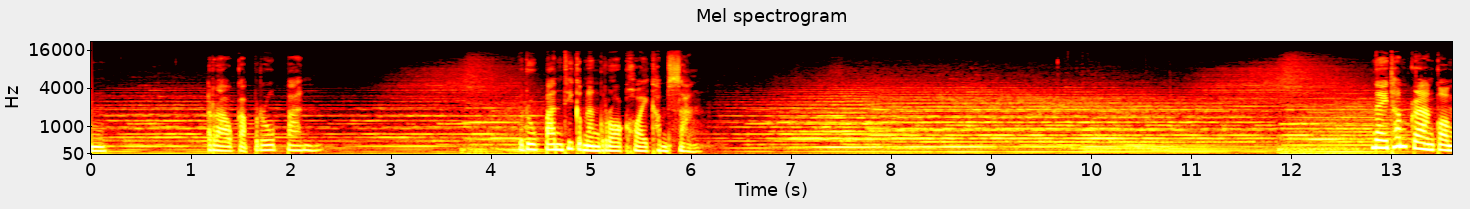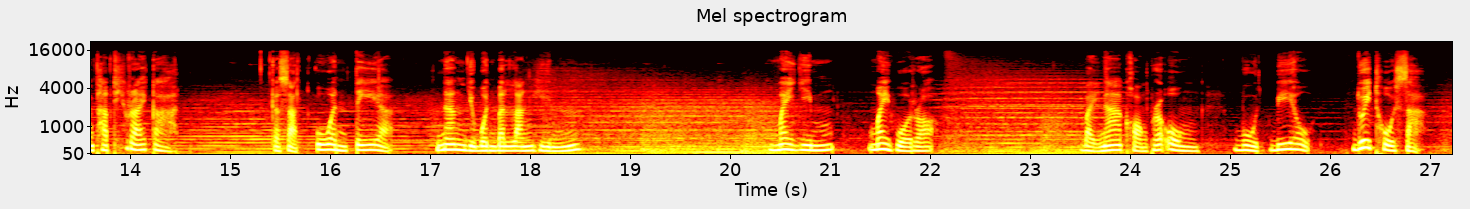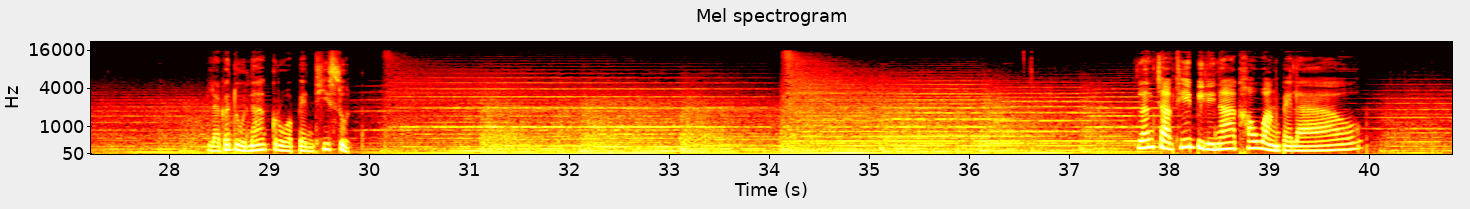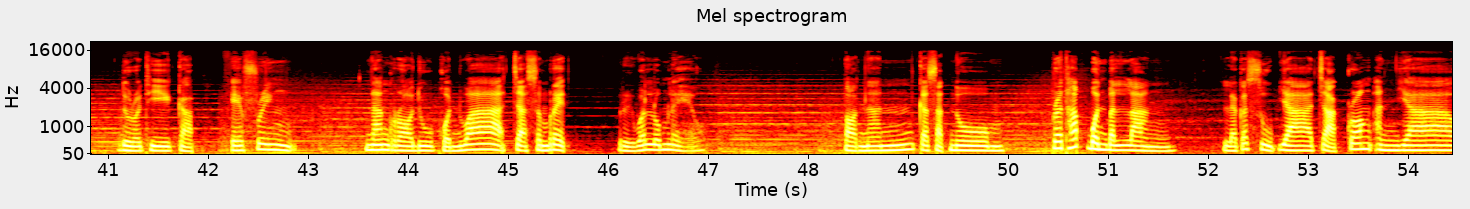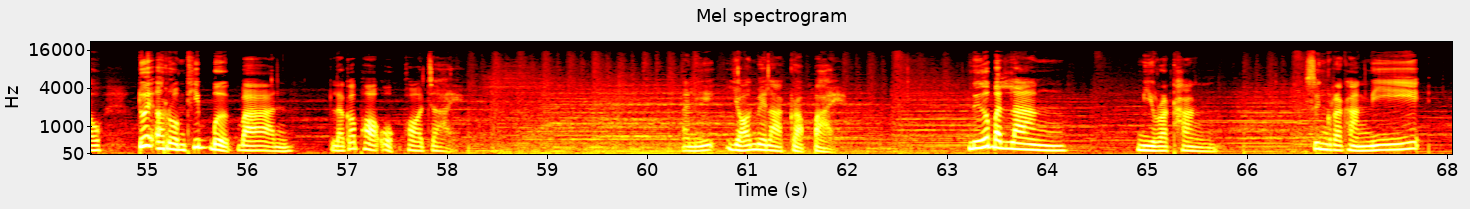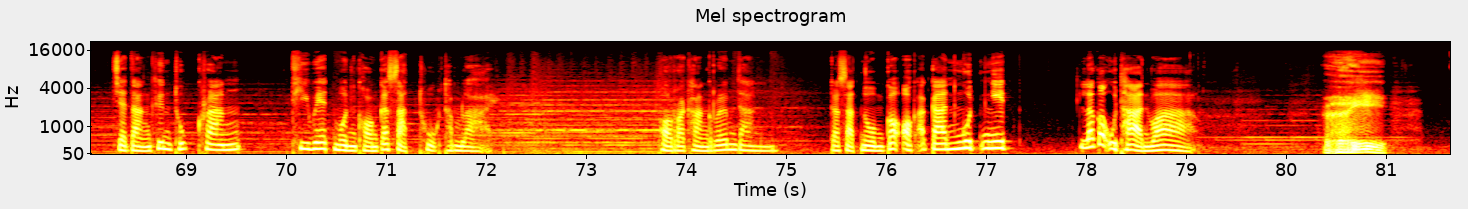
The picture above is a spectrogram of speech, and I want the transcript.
ราวกับรูปปั้น รูปปั้นที่กำลังรอคอยคำสั่ง ในท่ามกลางกองทัพที่ร้ายกาจกษัตริย์อ้วนเตี้ย นั่งอยู่บนบันลังหิน ไม่ยิ้ม ไม่หัวเราะ ใบหน้าของพระองค์ บูดเบี้ยว ด้วยโทสะ แล้วก็ดูน่ากลัวเป็นที่สุด หลังจากที่บิลิน่าเข้าวังไปแล้วโดโรธีกับเอฟริงนั่งรอดูผลว่าจะสำเร็จหรือว่าล้มเหลว ตอนนั้นกษัตริย์โนม ประทับบนบัลลังก์แล้วก็สูบยาจากกล้องอันยาว ด้วยอารมณ์ที่เบิกบาน แล้วก็พออกพอใจ อันนี้ย้อนเวลากลับไป เนื้อบัลลังก์มีระฆัง ซึ่งระฆังนี้จะดังขึ้นทุกครั้งที่เวทมนต์ของกษัตริย์ถูกทำลาย พอระฆังเริ่มดัง กษัตริย์โนมก็ออกอาการหงุดหงิด แล้วก็อุทานว่า เฮ้ย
